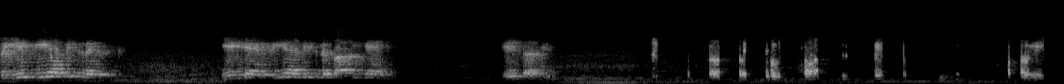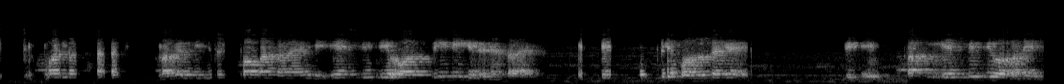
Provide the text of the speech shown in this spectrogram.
तो ये पी आर्बिट है ये क्या है पी आर्बिट बाकी क्या है ये सारे मगर नीचे वन बनाएँगे एसपीटी और पीटी के रिज़ल्ट बनाएँगे और दूसरा क्या है पीटी बाकी एसपीटी और one S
